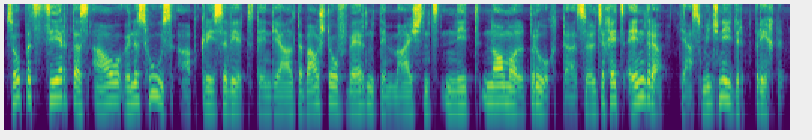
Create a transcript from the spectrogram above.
So passiert das auch, wenn ein Haus abgerissen wird, denn die alten Baustoffe werden dem meistens nicht nochmal gebraucht. Das soll sich jetzt ändern. Jasmin Schneider berichtet.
